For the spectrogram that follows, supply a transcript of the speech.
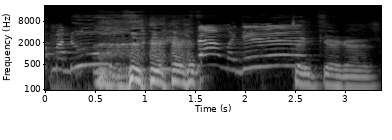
out, my dude. That my dude. Take care, guys.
